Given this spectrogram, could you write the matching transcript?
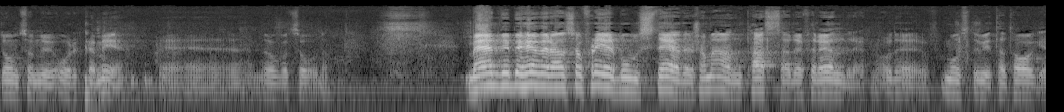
De som nu orkar med något sådant. Men vi behöver alltså fler bostäder som är anpassade för äldre och det måste vi ta tag i.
